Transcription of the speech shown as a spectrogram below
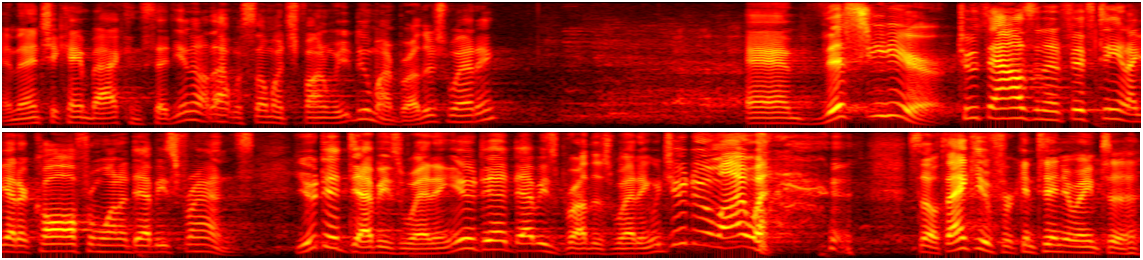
And then she came back and said, You know, that was so much fun. Will you do my brother's wedding? and this year, 2015, I get a call from one of Debbie's friends. You did Debbie's wedding. You did Debbie's brother's wedding. Would you do my wedding? so thank you for continuing to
